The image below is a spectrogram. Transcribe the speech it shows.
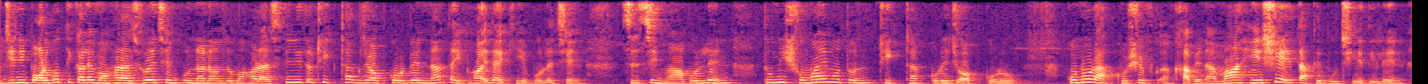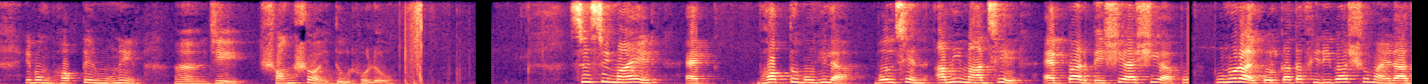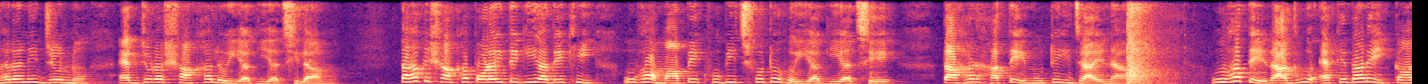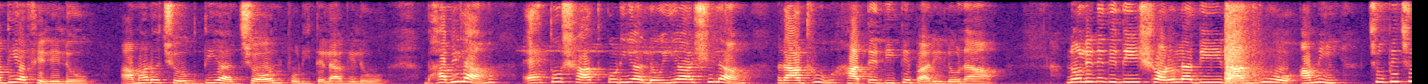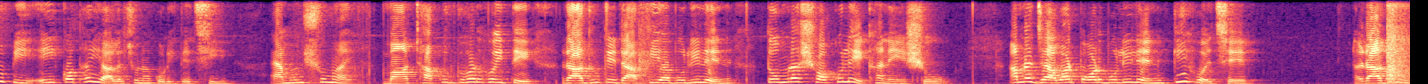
যিনি পরবর্তীকালে মহারাজ হয়েছেন, পূর্ণানন্দ মহারাজ, তিনি তো ঠিকঠাক জব করবেন না, তাই ভয় দেখিয়ে বলেছেন। শ্রী মা বললেন, তুমি সময় মতন ঠিকঠাক করে জব করো। কোনো রাক্ষসে খাবে না। মা হেসে তাকে বুঝিয়ে দিলেন এবং ভক্তের মনের যে সংশয় দূর হলো। শ্রী শ্রী মায়ের এক ভক্ত মহিলা বলছেন, আমি মাঝে একবার দেশে আসিয়া পুনরায় কলকাতা ফিরিবার সময় রাধারানীর জন্য একজোড়া শাখা লইয়া গিয়াছিলাম। তাহাকে শাখা পড়াইতে গিয়া দেখি উহা মাপে খুবই ছোট হইয়া গিয়াছে। তাহার হাতে মোটেই যায় না। উহাতে রাধু একেবারেই কাঁদিয়া ফেলিল। আমারও চোখ দিয়া জল পড়িতে লাগিল। ভাবিলাম, এত সাত করিয়া লইয়া আসিলাম, রাধু হাতে দিতে পারিল না। নলিনী দিদি সরলাদি রাধু ও আমি চুপি চুপি এই কথাই আলোচনা করিতেছি। এমন সময় মা ঠাকুরঘর হইতে রাধুকে ডাকিয়া বলিলেন, তোমরা সকলে এখানে এসো। আমরা যাওয়ার পর বলিলেন, কি হয়েছে? রাধু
